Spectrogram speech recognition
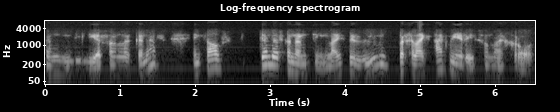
in die leer van hulle kinders en selfs kinders kan dan sien, luister hoe vergelyk ek die res van my graad?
